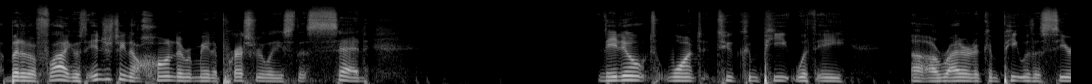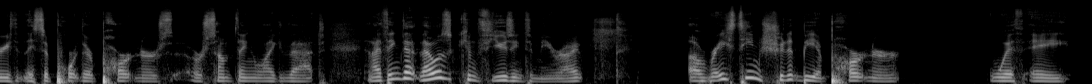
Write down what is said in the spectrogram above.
a bit of a flag. It was interesting that Honda made a press release that said they don't want to compete with a a rider to compete with a series that they support their partners or something like that. And I think that that was confusing to me, right? A race team shouldn't be a partner with a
